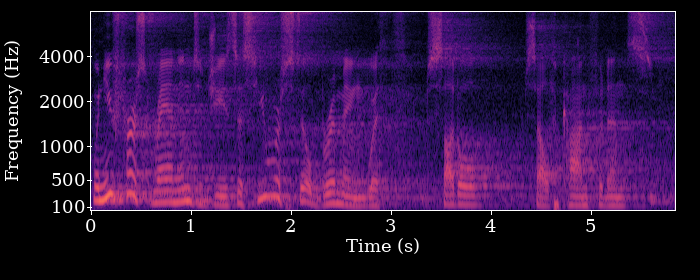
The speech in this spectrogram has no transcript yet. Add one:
When you first ran into Jesus, you were still brimming with subtle self confidence,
